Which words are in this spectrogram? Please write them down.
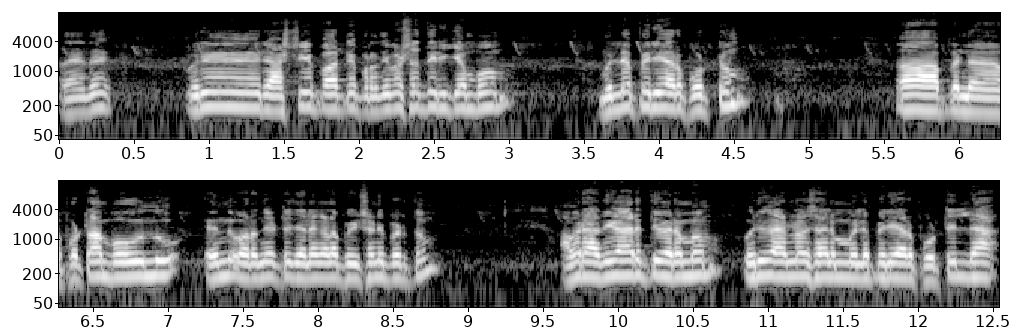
അതായത് ഒരു രാഷ്ട്രീയ പാർട്ടി പ്രതിപക്ഷത്തിരിക്കുമ്പം മുല്ലപ്പെരിയാർ പൊട്ടും പിന്നെ പൊട്ടാൻ പോകുന്നു എന്ന് പറഞ്ഞിട്ട് ജനങ്ങളെ ഭീഷണിപ്പെടുത്തും. അവർ അധികാരത്തിൽ വരുമ്പം ഒരു കാരണവശാലും മുല്ലപ്പെരിയാർ പൊട്ടില്ല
